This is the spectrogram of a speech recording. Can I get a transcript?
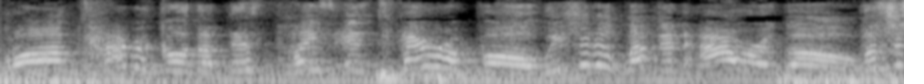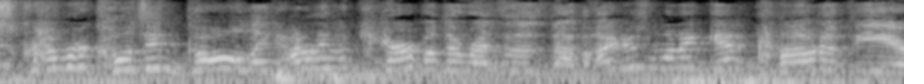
long time ago that this place is terrible. We should have left an hour ago. Let's just grab our coats and go. Like, I don't even care about the rest of the stuff. I just want to get out of here.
